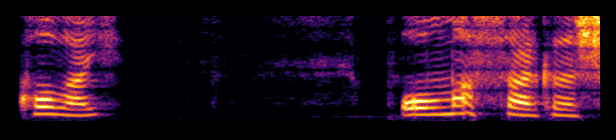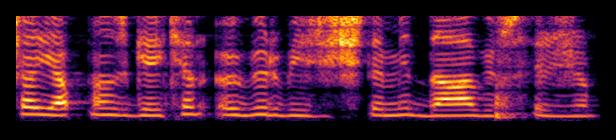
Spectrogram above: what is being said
Kolay. Olmazsa arkadaşlar yapmanız gereken öbür bir işlemi daha göstereceğim.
